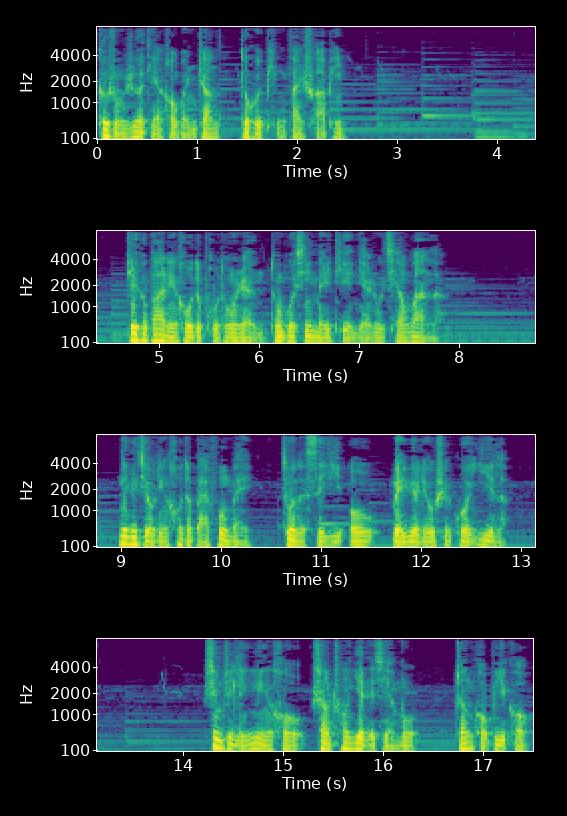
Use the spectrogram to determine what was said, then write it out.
各种热点和文章都会频繁刷屏。这个八零后的普通人通过新媒体年入千万了，那个九零后的白富美做了 CEO，每月流水过亿了，甚至零零后上创业的节目，张口闭口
